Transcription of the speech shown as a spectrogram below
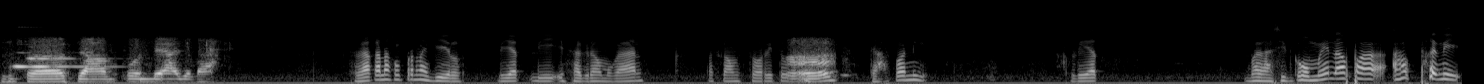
Terus ya ampun deh aja bah. soalnya kan aku pernah gil lihat di Instagrammu kan pas kamu story tuh. Heeh. ada apa nih lihat balasin komen apa apa nih?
